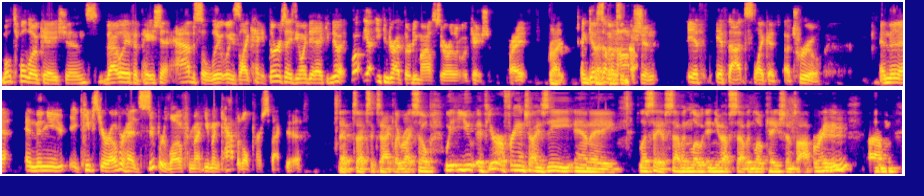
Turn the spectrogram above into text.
multiple locations. That way, if a patient absolutely is like, "Hey, Thursday's the only day I can do it," well, yeah, you can drive 30 miles to another location, right? Right. And gives that, them an option enough. if if that's like a, a true. And then and then you it keeps your overhead super low from a human capital perspective. That's that's exactly right. So we, you, if you're a franchisee in a, let's say a seven low, and you have seven locations operating, mm-hmm. um,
